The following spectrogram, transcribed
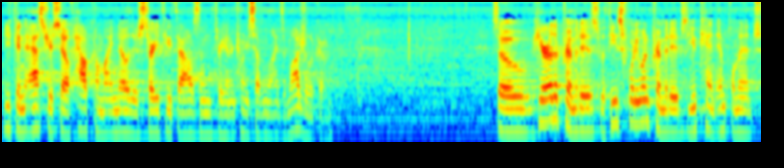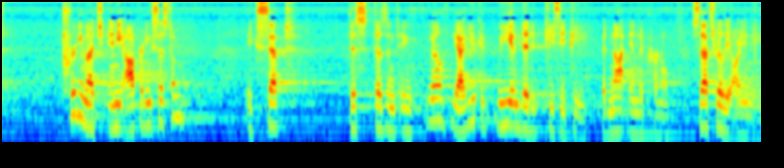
you can ask yourself, how come I know there's 33,327 lines of Modula code? So here are the primitives. With these 41 primitives, you can implement pretty much any operating system, except this doesn't, well, yeah, you could, we even did TCP, but not in the kernel. So that's really all you need.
